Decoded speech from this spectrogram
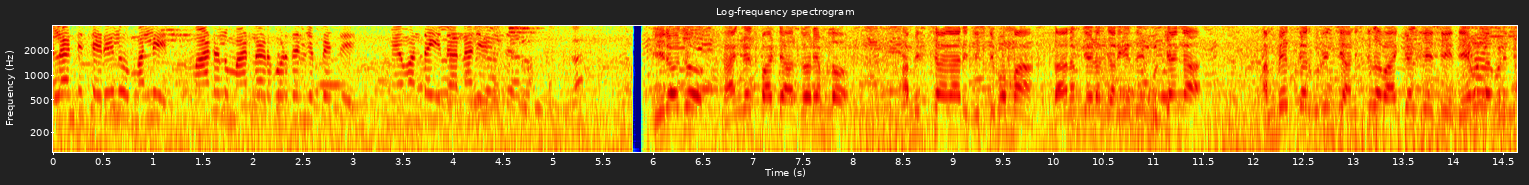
ఇలాంటి చర్యలు మళ్ళీ మాటలు మాట్లాడకూడదని చెప్పేసి మేమంతా ఈ ధర్నా చేయడం జరిగింది. ఈరోజు కాంగ్రెస్ పార్టీ ఆధ్వర్యంలో అమిత్ షా గారి దిష్టి బొమ్మ దానం చేయడం జరిగింది. ముఖ్యంగా అంబేద్కర్ గురించి అనిశ్చిత వ్యాఖ్యలు చేసి దేవుళ్ళ గురించి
